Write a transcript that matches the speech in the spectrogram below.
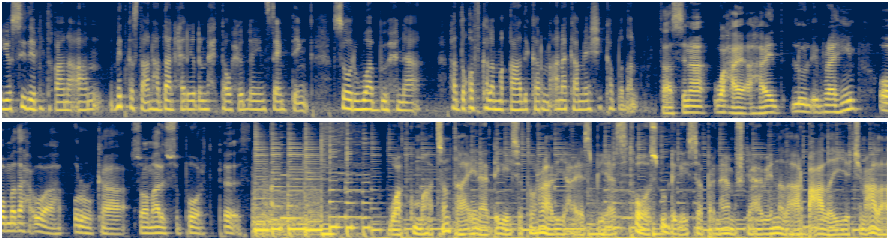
iyo sidii mataqaana aan mid kasta aan haddaan xiriirina xitaa waxay leeyihiin same thing. Sorry waa buuxnaa hadda qof kale ma qaadi karno anakaa meeshii ka badan taasina waxay ahayd luul ibraahim oo madax u ah ururka somali support perth. Waad ku mahadsantahay inaad dhegaysato raadiyaha s b s toos u dhegaysa barnaamijka habeenada arbacada iyo jimcada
